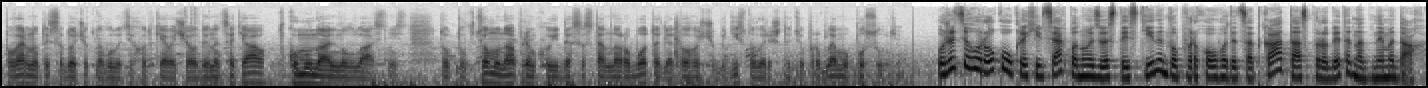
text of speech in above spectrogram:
повернутий садочок на вулиці Хоткевича 11А в комунальну власність. Тобто в цьому напрямку йде системна робота для того, щоб дійсно вирішити цю проблему по суті. Уже цього року у Крихівцях планують звести стіни двоповерхового дитсадка та спорудити над ними дах.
